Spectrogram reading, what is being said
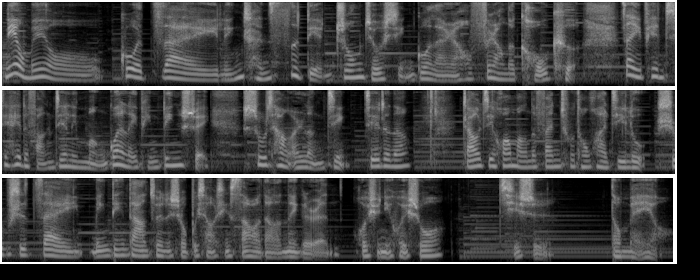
你有没有过在凌晨四点钟就醒过来，然后非常的口渴，在一片漆黑的房间里猛灌了一瓶冰水，舒畅而冷静。接着呢，着急慌忙的翻出通话记录，是不是在酩酊大醉的时候不小心骚扰到了那个人？或许你会说，其实都没有。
